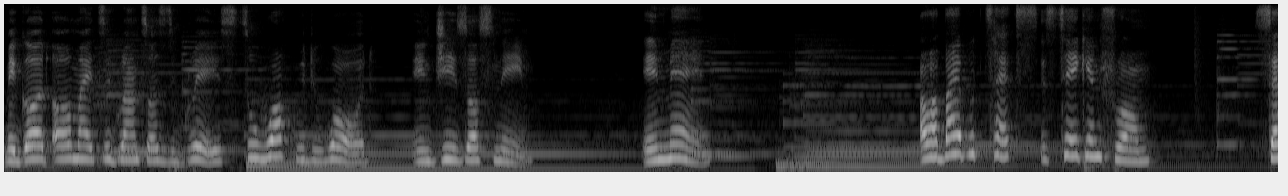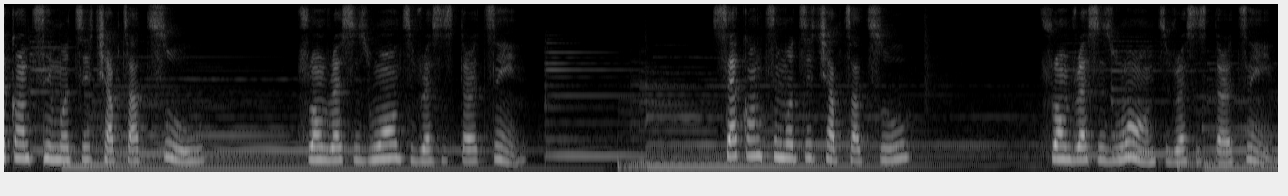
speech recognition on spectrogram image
May God Almighty grant us the grace to walk with the Word in Jesus' name. Amen. Our Bible text is taken from 2 Timothy chapter 2 from verses 1 to verses 13. 2 Timothy chapter 2 from verses 1 to verses 13.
